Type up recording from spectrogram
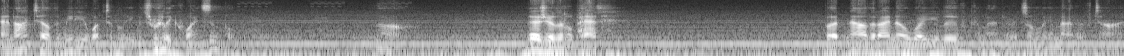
And I tell the media what to believe. It's really quite simple. Oh. There's your little pet. But now that I know where you live, Commander, it's only a matter of time.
